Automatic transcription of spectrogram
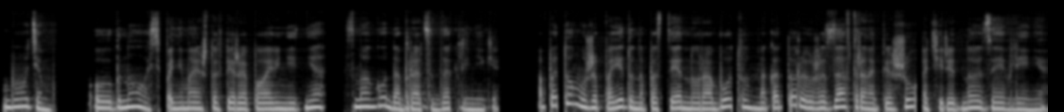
«Будем», – улыбнулась, понимая, что в первой половине дня смогу добраться до клиники, а потом уже поеду на постоянную работу, на которой уже завтра напишу очередное заявление.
